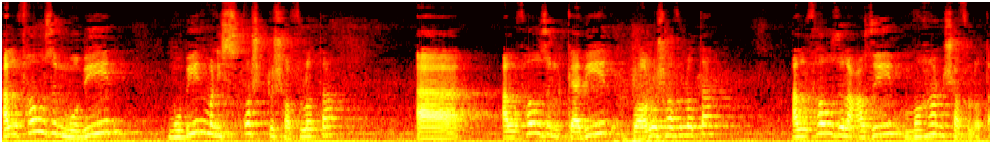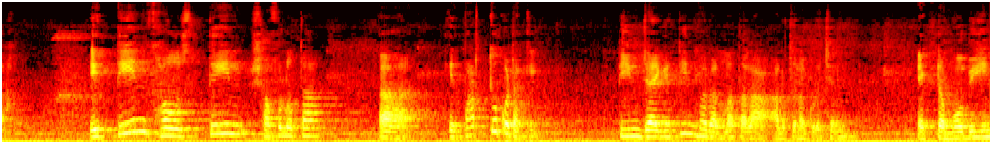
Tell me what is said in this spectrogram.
আল ফাউজুল মুবিন মুবিন মানে স্পষ্ট সফলতা, আর আল ফাউজুল কবির বড় সফলতা আল ফাউজুল আজিম মহান সফলতা। এই তিন ফৌজ তিন সফলতা এর পার্থক্যটা কি? তিন জায়গায় তিনভাবে আল্লাহ তালা আলোচনা করেছেন। একটা মবিন,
